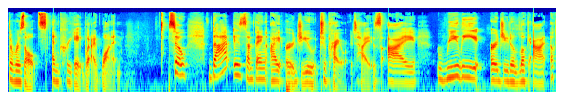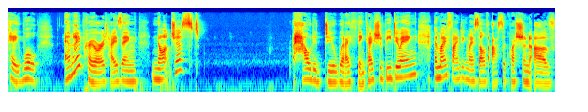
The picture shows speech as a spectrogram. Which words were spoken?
the results and create what I wanted. So that is something I urge you to prioritize. I really urge you to look at okay, well, am I prioritizing not just how to do what I think I should be doing? Am I finding myself ask the question of,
